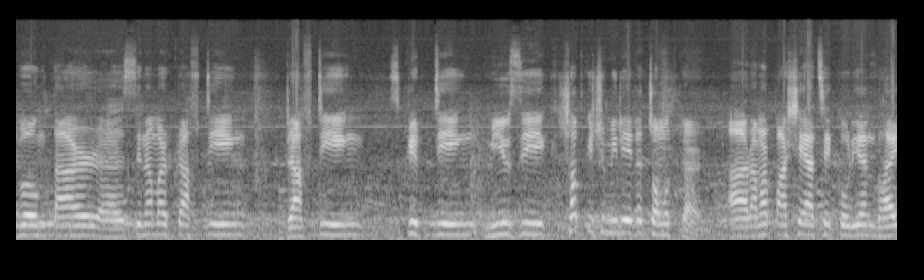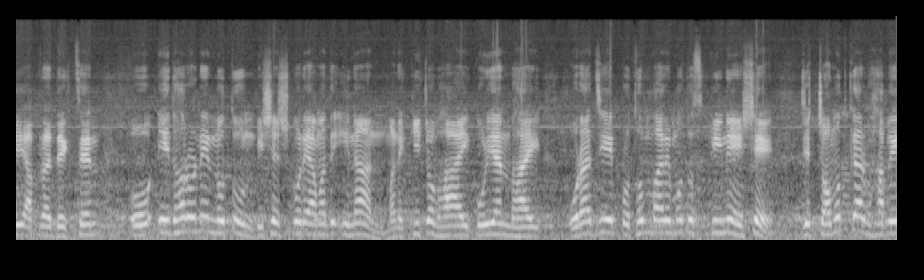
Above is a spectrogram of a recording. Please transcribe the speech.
এবং তার সিনেমার ক্রাফটিং ড্রাফটিং স্ক্রিপ্টিং মিউজিক সব কিছু মিলিয়ে এটা চমৎকার। আর আমার পাশে আছে কোরিয়ান ভাই, আপনারা দেখছেন। ও এই ধরনের নতুন, বিশেষ করে আমাদের ইনান মানে কিটো ভাই, কোরিয়ান ভাই, ওরা যে প্রথমবারের মতো স্ক্রিনে এসে যে চমৎকারভাবে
